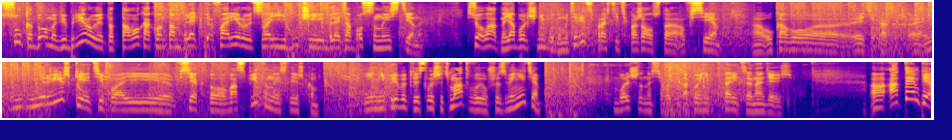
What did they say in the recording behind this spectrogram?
сука, дома вибрирует от того, как он там, блядь, перфорирует свои ебучие, блядь, обоссанные стены. Все, ладно, я больше не буду материться. Простите, пожалуйста, все, э, у кого э, эти, как э, нервишки, типа, и все, кто воспитанные слишком и не привыкли слышать мат, вы уж извините. Больше на сегодня такое не повторится, я надеюсь. А темпе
